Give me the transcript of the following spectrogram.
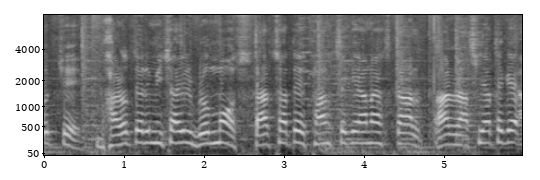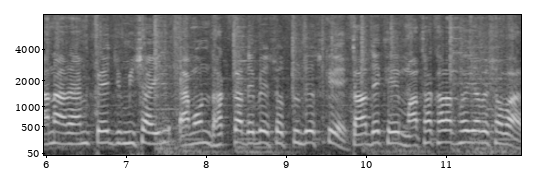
হচ্ছে। ভারতের মিসাইল ব্রহ্মস, তার সাথে ফ্রান্স থেকে আনা স্কাল আর রাশিয়া থেকে আনা র্যাম্পেজ মিসাইল এমন ধাক্কা দেবে শত্রু দেশকে, তা দেখে মাথা খারাপ হয়ে যাবে সবার।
